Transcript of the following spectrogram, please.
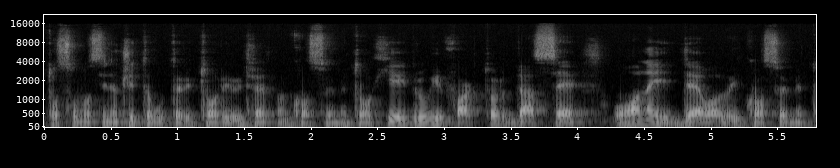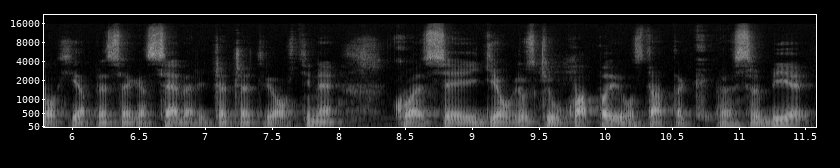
to se odnosi na čitavu teritoriju i tretman Kosova i Metohije i drugi faktor da se onaj delovi Kosova i Metohija, pre svega sever i te četiri opštine koje se i geografski uklapaju ostatak Srbije,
